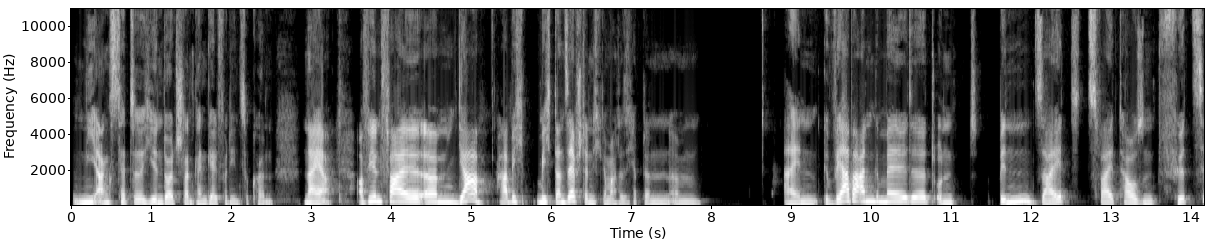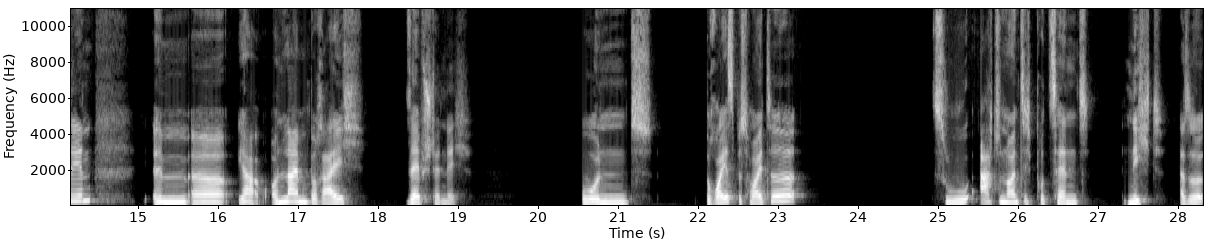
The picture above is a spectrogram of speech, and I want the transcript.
nie Angst hätte, hier in Deutschland kein Geld verdienen zu können. Naja, auf jeden Fall, ähm, ja, habe ich mich dann selbstständig gemacht. Also ich habe dann ähm, ein Gewerbe angemeldet und bin seit 2014 im äh, ja, Online-Bereich selbstständig. Und bereue es bis heute zu 98 Prozent nicht. Also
